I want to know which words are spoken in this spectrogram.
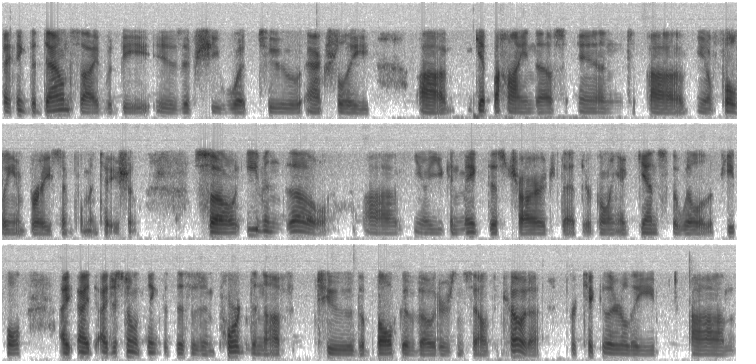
I think the downside would be is if she would to actually uh, get behind this and uh, you know fully embrace implementation. So even though uh, you know you can make this charge that they're going against the will of the people, I, I, I just don't think that this is important enough to the bulk of voters in South Dakota, particularly um,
